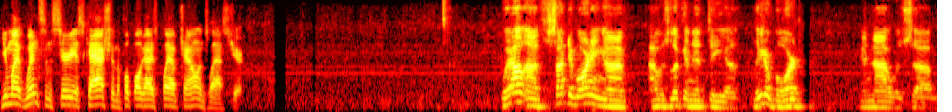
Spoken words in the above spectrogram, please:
you might win some serious cash in the Footballguys Playoff Challenge last year? Well, uh, Sunday morning, uh, I was looking at the uh, leaderboard, and I was um,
